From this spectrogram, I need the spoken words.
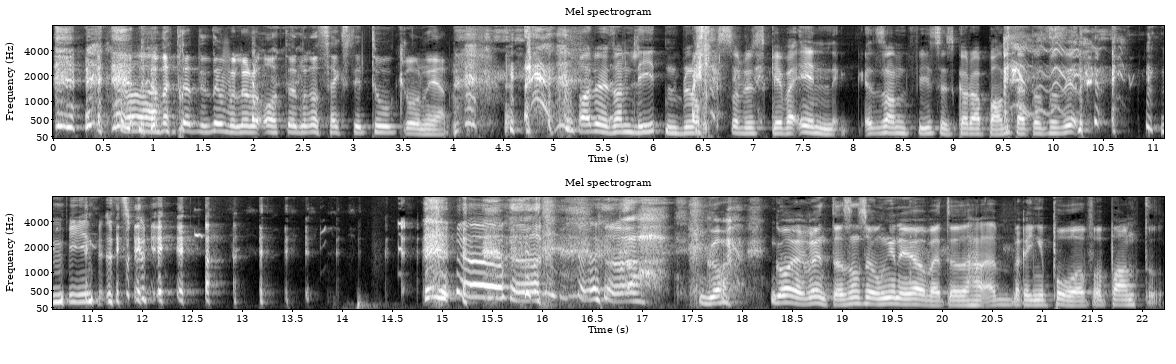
Det var 32 millioner 862 kroner igjen. Har du en sånn liten blokk som du skriver inn sånn fysisk hva du har pantet, og så sier du minus. Går, går jeg rundt og sånn som ungene gjør, vet du, og ringer på og får pant. og-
